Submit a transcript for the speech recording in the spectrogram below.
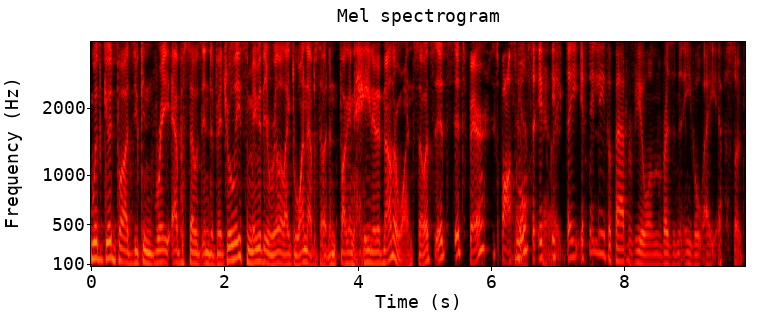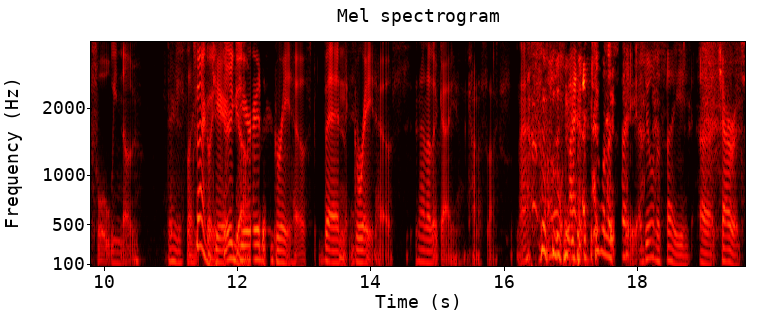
with Goodpods, you can rate episodes individually. So maybe they really liked one episode and fucking hated another one. So it's it's it's fair. It's possible. yeah, so if, Yeah, if they if they leave a bad review on Resident Evil Eight Episode Four, we know. They're just like Exactly. Jared, There you go. Jared, great host. Ben, great host. And that other guy kind of sucks. Oh, I, I do want to say, I do want to say, uh, Jared,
